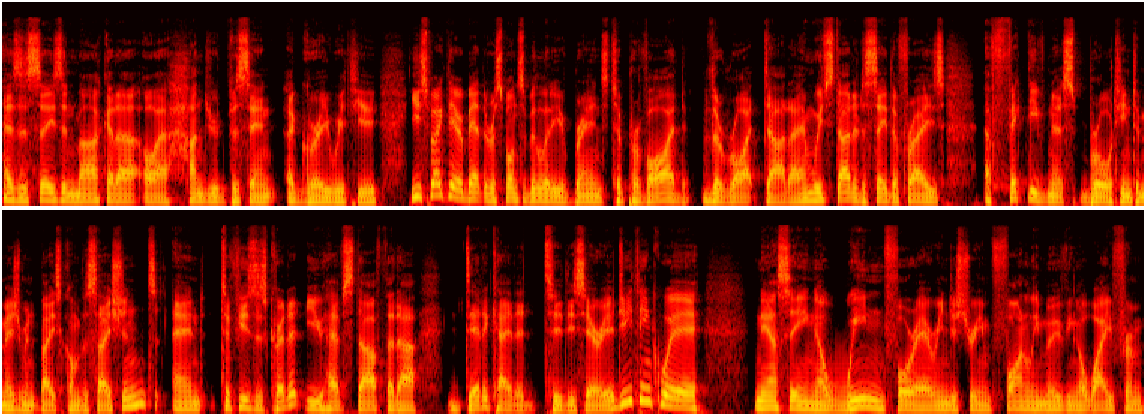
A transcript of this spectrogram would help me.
As a seasoned marketer, I 100% agree with you. You spoke there about the responsibility of brands to provide the right data, and we've started to see the phrase effectiveness brought into measurement based conversations. And to Fuse's credit, you have staff that are dedicated to this area. Do you think we're now seeing a win for our industry and finally moving away from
